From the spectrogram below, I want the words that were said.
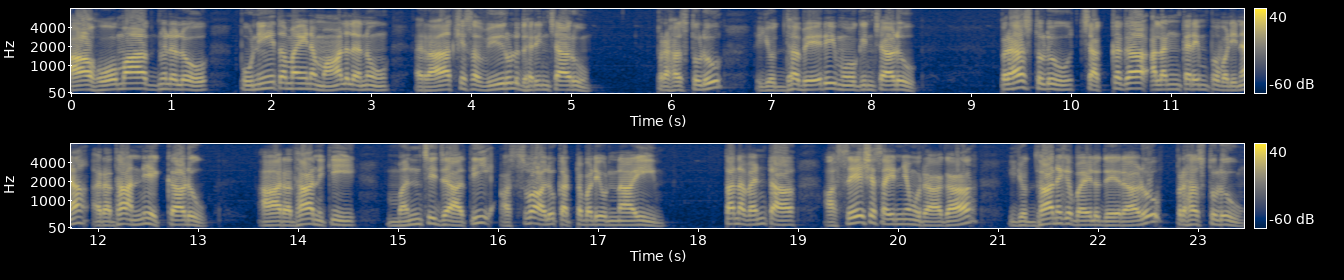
ఆ హోమాగ్నులలో పునీతమైన మాలలను రాక్షస వీరులు ధరించారు. ప్రహస్తుడు యుద్ధభేరీ మోగించాడు. ప్రహస్తుడు చక్కగా అలంకరింపబడిన రథాన్ని ఎక్కాడు. ఆ రథానికి మంచి జాతి అశ్వాలు కట్టబడి ఉన్నాయి. తన వెంట అశేష సైన్యము రాగా యుద్ధానికి బయలుదేరాడు ప్రహస్తుడు.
